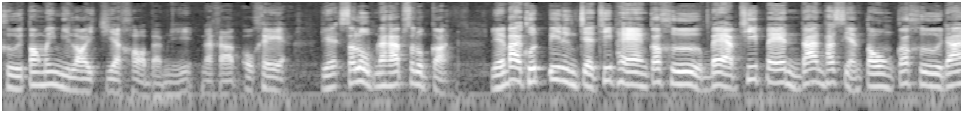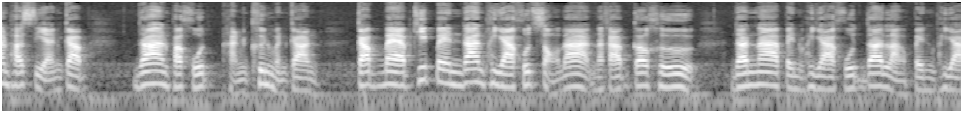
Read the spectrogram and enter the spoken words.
คือต้องไม่มีรอยเจียขอบแบบนี้นะครับ โอเคเหรียญสรุปนะครับสรุปก่อนเหรียญบาทคุดปี 17 ที่แพงก็คือแบบที่เป็นด้านพระเศียรตรงก็คือด้านพระเศียรกับด้านพระคุดหันขึ้นเหมือนกัน กับแบบที่เป็นด้านพญาครุดสองด้านนะครับ ก็คือด้านหน้าเป็นพญาครุดด้านหลังเป็นพญา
